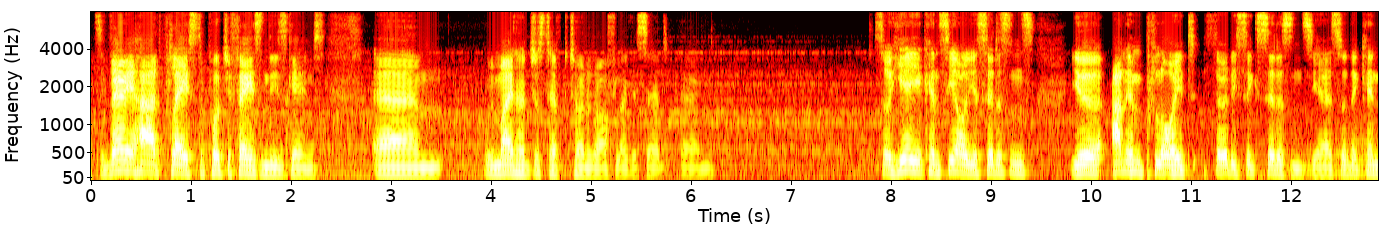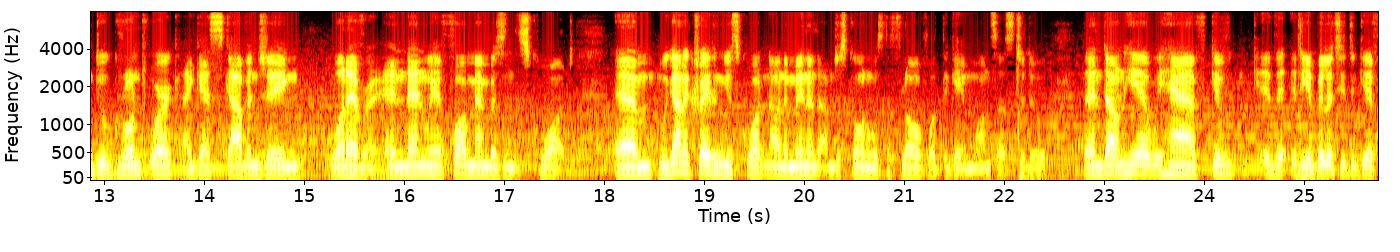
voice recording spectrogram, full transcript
It's a very hard place to put your face in these games. Um, we might have just have to turn it off, like I said. Um, so here you can see all your citizens. You're unemployed 36 citizens, yeah, so they can do grunt work, I guess, scavenging, whatever. And then we have four members in the squad. Um, we're gonna create a new squad now in a minute. I'm just going with the flow of what the game wants us to do. Then down here we have give the, the ability to give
